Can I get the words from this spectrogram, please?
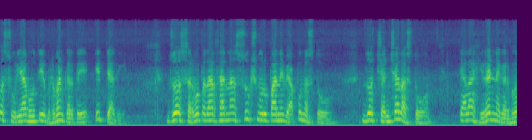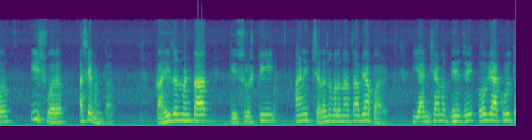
व सूर्याभोवती भ्रमण करते इत्यादी. जो सर्व पदार्थांना सूक्ष्म रूपाने व्यापून असतो जो चंचल असतो त्याला हिरण्यगर्भ ईश्वर असे म्हणतात. काही जण म्हणतात की सृष्टी आणि चलनवलनाचा व्यापार यांच्यामध्ये जे अव्याकृत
